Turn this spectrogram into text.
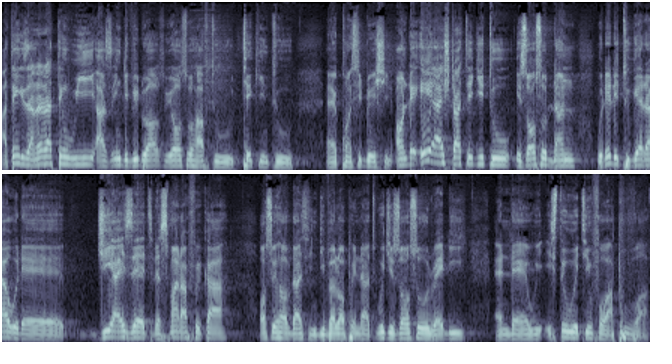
I think it's another thing we as individuals we also have to take into uh, consideration. On the AI strategy too is also done. We did it together with the GIZ, the Smart Africa, also helped us in developing that, which is also ready, and uh, we is still waiting for approval.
